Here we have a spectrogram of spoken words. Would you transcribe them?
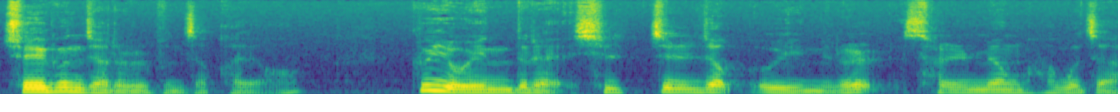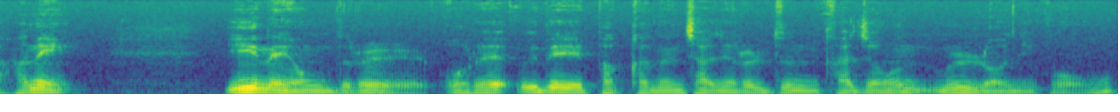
최근 자료를 분석하여 그 요인들의 실질적 의미를 설명하고자 하니 이 내용들을 올해 의대에 입학하는 자녀를 둔 가정은 물론이고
